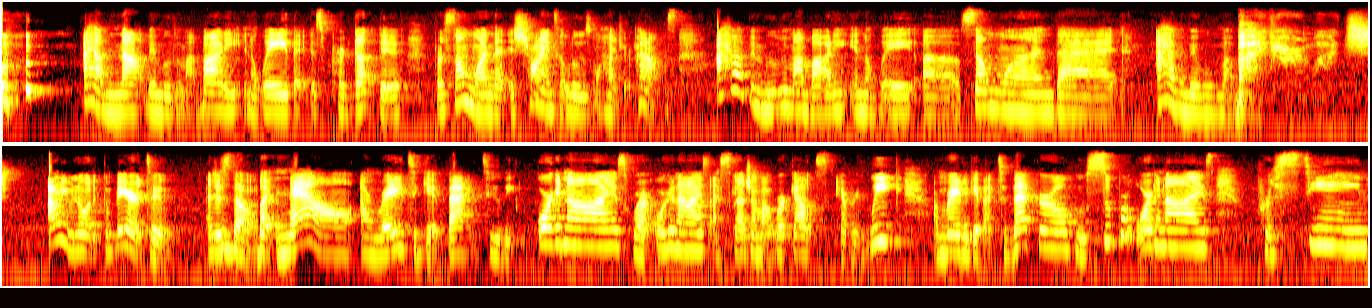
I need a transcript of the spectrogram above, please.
I have not been moving my body in a way that is productive for someone that is trying to lose 100 pounds. Have been moving my body in a way of someone that I haven't been moving my body very much. I don't even know what to compare it to. I just don't. But now I'm ready to get back to the organized, where I organize, I schedule my workouts every week. I'm ready to get back to that girl who's super organized, pristine,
